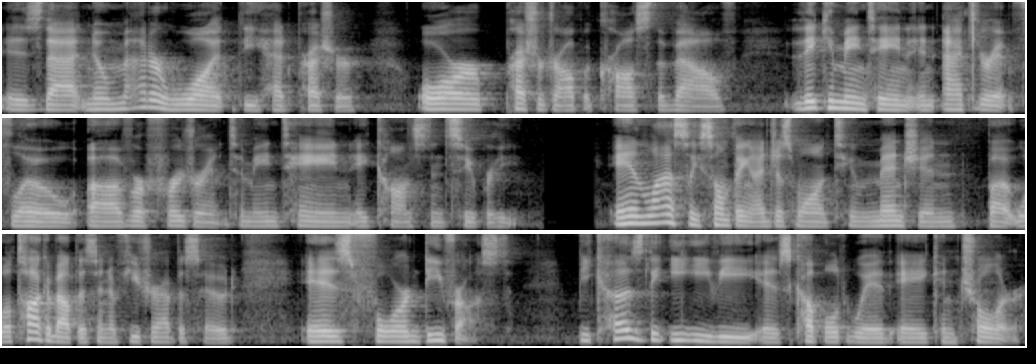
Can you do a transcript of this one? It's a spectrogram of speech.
is that no matter what the head pressure or pressure drop across the valve, they can maintain an accurate flow of refrigerant to maintain a constant superheat. And lastly, something I just want to mention, but we'll talk about this in a future episode, is for defrost. Because the EEV is coupled with a controller,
